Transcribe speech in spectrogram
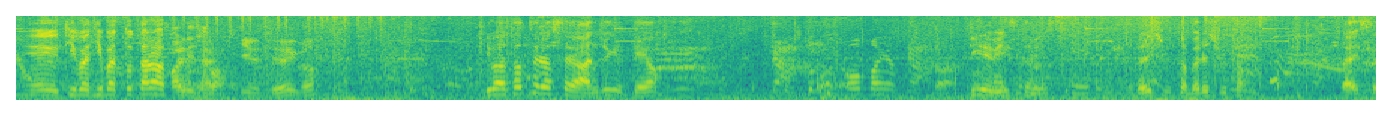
중. 예, 디바, 디바 또 따라왔어. 빨리 잘. 뛰는데요, 이거? 디바 터트렸어요. 안 죽일게요. 어, 마야. 뒤에 윈스턴, 말끔히 윈스턴. 치료해. 메리시부터, 메리시부터. 나이스.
